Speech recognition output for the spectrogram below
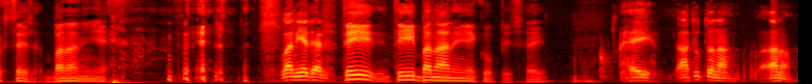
čo chceš, banány nie. Len jeden. Ty, ty banány nekúpiš, hej. Hej, a tuto na, áno.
